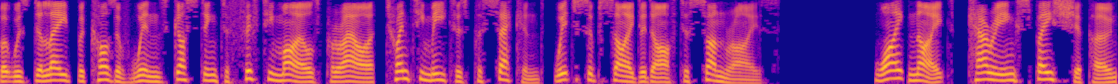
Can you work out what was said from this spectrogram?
but was delayed because of winds gusting to 50 miles per hour, 20 meters per second, which subsided after sunrise. White Knight, carrying SpaceshipOne,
